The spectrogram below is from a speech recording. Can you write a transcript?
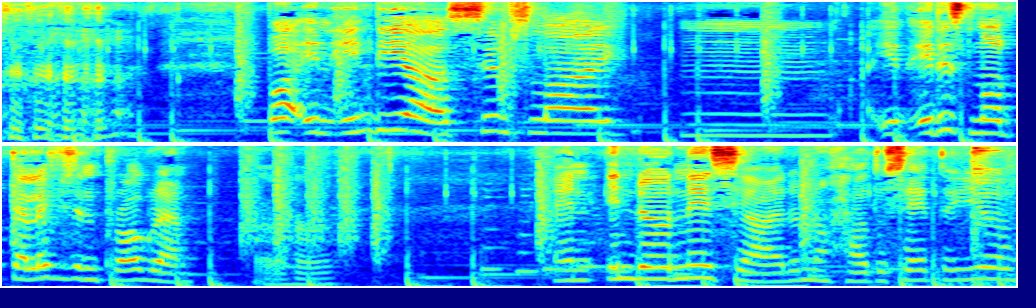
but in India, seems like it, it is not television program. Uh-huh. And Indonesia, I don't know how to say it to you,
